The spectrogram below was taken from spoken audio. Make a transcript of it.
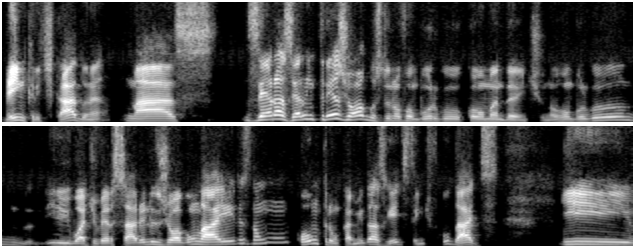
bem criticado, né? Mas 0 a 0 em três jogos do Novo Hamburgo como mandante. O Novo Hamburgo e o adversário eles jogam lá e eles não encontram o caminho das redes, têm dificuldades. E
